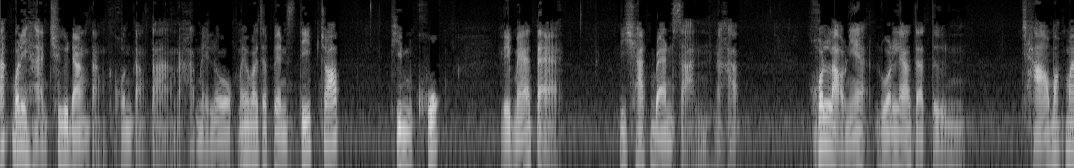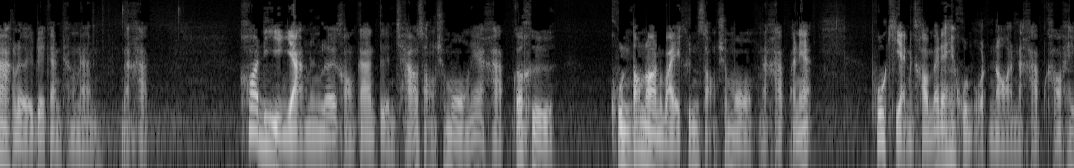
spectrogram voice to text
นักบริหารชื่อดังต่างคนต่างๆนะครับในโลกไม่ว่าจะเป็นสตีฟจ็อบส์ทิมคุกหรือแม้แต่ริชาร์ดแบรนสันนะครับ คนเหล่านี้ล้วนแล้วแต่ตื่นเช้ามากๆเลยด้วยกันทั้งนั้นนะครับ ข้อดีอีกอย่างหนึ่งเลยของการตื่นเช้า 2 ชั่วโมงเนี่ยครับก็คือคุณต้องนอนไวขึ้น 2 ชั่วโมงนะครับ อันเนี้ยผู้เขียนเขาไม่ได้ให้คุณอดนอนนะครับเขาให้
